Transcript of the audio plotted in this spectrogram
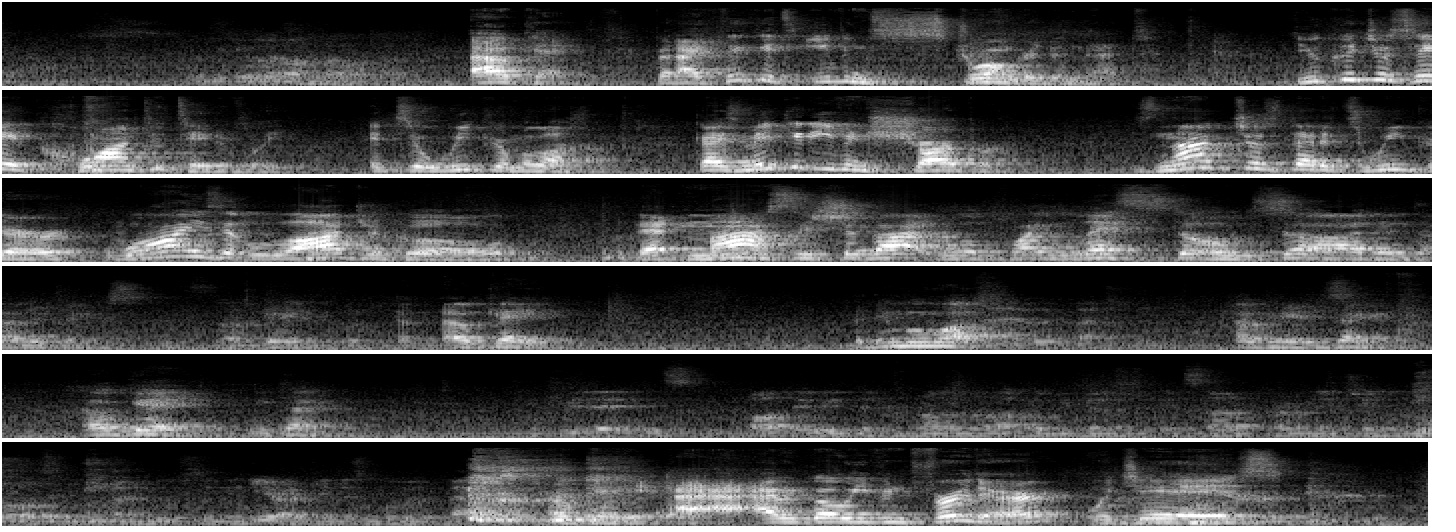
Okay, but I think it's even stronger than that. You could just say it quantitatively. It's a weaker malacha. Guys, make it even sharper. It's not just that it's weaker. Why is it logical that Maseh Shabbat will apply less to Hotzah than to other things? Okay. Okay. But then move I on. have a question. Okay, in a second. Okay, you talk. We it's qualitatively different from the malacha because it's not a permanent change in the world. So if I move something here, I can just move it back. Okay, I, I would go even further, which is,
